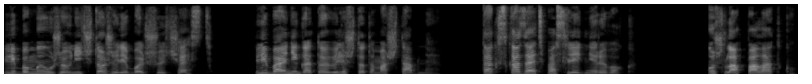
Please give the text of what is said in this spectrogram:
Либо мы уже уничтожили большую часть, либо они готовили что-то масштабное. Так сказать, последний рывок. Ушла в палатку.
